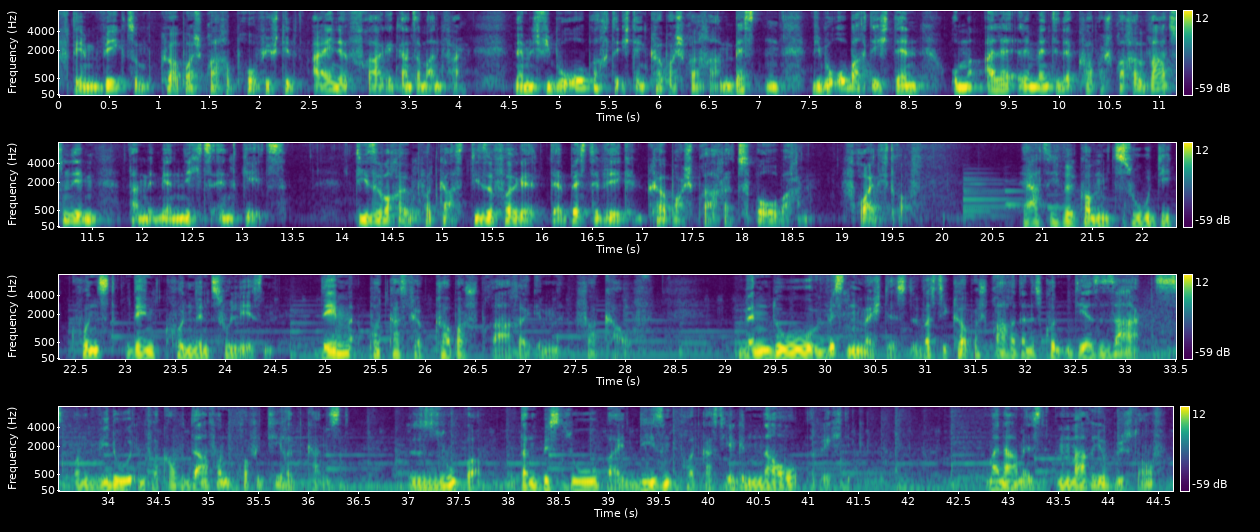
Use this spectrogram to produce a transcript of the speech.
Auf dem Weg zum Körpersprache-Profi steht eine Frage ganz am Anfang. Nämlich, wie beobachte ich denn Körpersprache am besten? Wie beobachte ich denn, um alle Elemente der Körpersprache wahrzunehmen, damit mir nichts entgeht? Diese Woche im Podcast, diese Folge, der beste Weg, Körpersprache zu beobachten. Freue dich drauf. Herzlich willkommen zu Die Kunst, den Kunden zu lesen, dem Podcast für Körpersprache im Verkauf. Wenn du wissen möchtest, was die Körpersprache deines Kunden dir sagt und wie du im Verkauf davon profitieren kannst, super, dann bist du bei diesem Podcast hier genau richtig. Mein Name ist Mario Büstorf.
